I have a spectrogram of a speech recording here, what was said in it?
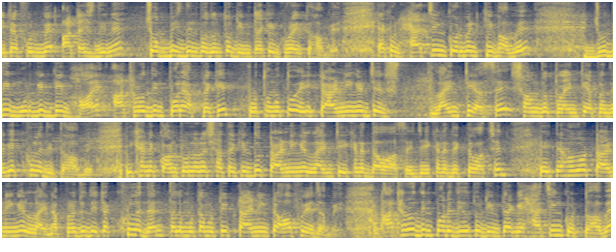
এটা ফুটবে আঠাশ দিনে। চব্বিশ দিন পর্যন্ত ডিমটাকে ঘোরাইতে হবে। এখন হ্যাচিং করবেন কীভাবে? যদি মুরগির ডিম হয়, আঠারো দিন পরে আপনাকে প্রথমত এই টার্নিংয়ের যে লাইনটি আছে, সংযোগ লাইনটি আপনাদেরকে খুলে দিতে হবে। এখানে কন্ট্রোলারের সাথে কিন্তু টার্নিং এর লাইনটি এখানে দেওয়া আছে। যে এখানে দেখতে পাচ্ছেন, এটা হলো টার্নিং এর লাইন আপনারা যদি এটা খুলে দেন, তাহলে মোটামুটি টার্নিংটা অফ হয়ে যাবে। আঠারো দিন পরে যেহেতু ডিমটাকে হ্যাচিং করতে হবে,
